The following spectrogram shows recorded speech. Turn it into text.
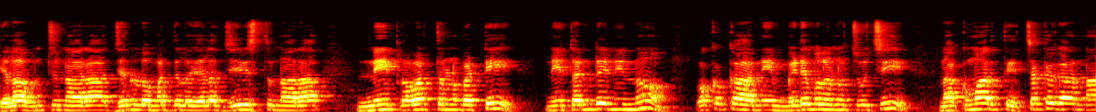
ఎలా ఉంటున్నారా? జనుల మధ్యలో ఎలా జీవిస్తున్నారా? నీ ప్రవర్తనను బట్టి నీ తండ్రి నిన్ను ఒక్కొక్క నీ మిడెములను చూచి నా కుమార్తె చక్కగా నా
